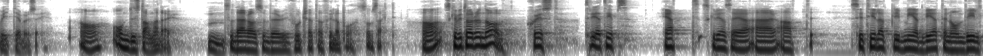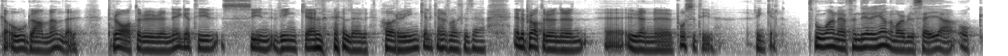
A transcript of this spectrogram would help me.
skit jag vad du säger. Ja, om du stannar där. Mm. Så därav så behöver vi fortsätta fylla på som sagt. Ja, ska vi ta en runda av? Schysst. Tre tips. Ett skulle jag säga är att se till att bli medveten om vilka ord du använder. Pratar du ur en negativ synvinkel eller hörvinkel kanske man ska säga. Eller pratar du ur en, uh, ur en uh, positiv vinkel. Tvåan är fundera igenom vad du vill säga och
